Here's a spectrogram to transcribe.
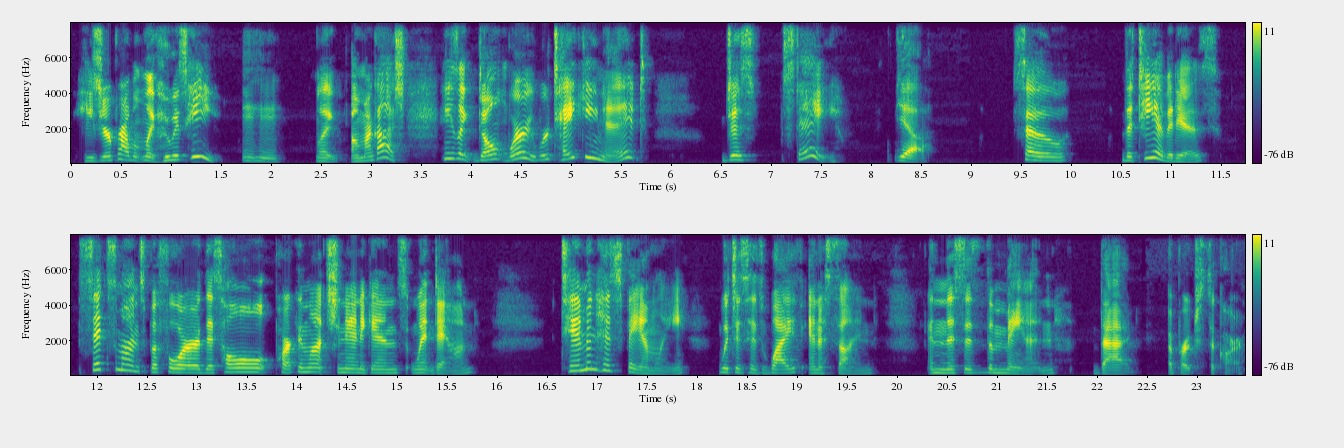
He's your problem. Like, who is he? Mm-hmm. Like, oh my gosh. He's like, don't worry, we're taking it. Just stay. Yeah. So the tea of it is six months before this whole parking lot shenanigans went down, Tim and his family, which is his wife and a son, and this is the man that approaches the car,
